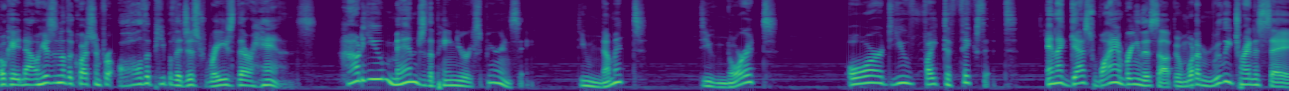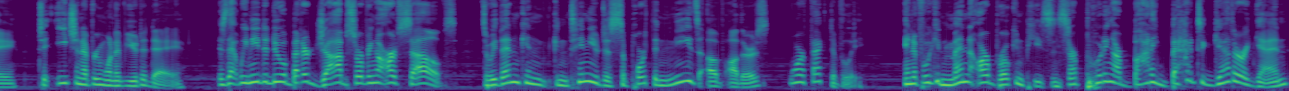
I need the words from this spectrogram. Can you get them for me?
Okay, now here's another question for all the people that just raised their hands. How do you manage the pain you're experiencing? Do you numb it? Do you ignore it? Or do you fight to fix it? And I guess why I'm bringing this up and what I'm really trying to say to each and every one of you today is that we need to do a better job serving ourselves so we then can continue to support the needs of others more effectively. And if we can mend our broken pieces and start putting our body back together again,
